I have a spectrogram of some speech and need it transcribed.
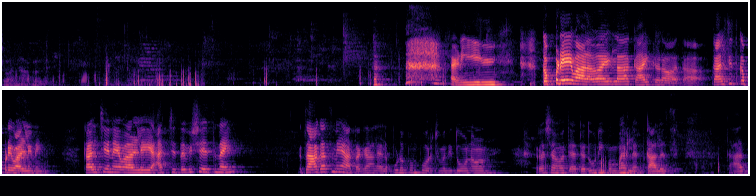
तुम्हाला दाखवते. आणि कपडे वाळवायला काय करावं आता? कालचीच कपडे वाळले नाही. कालचे नाही वाळले आजचे तर विषयच नाही. जागाच नाही आता घालायला. पुढं पण पोर्चमध्ये दोन रशा होत्या त्या दोन्ही पण भरल्यात कालच. आज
